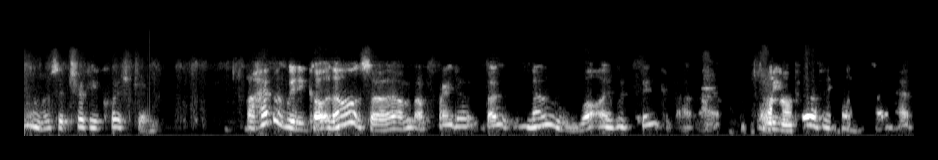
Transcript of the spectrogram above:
Oh, that's a tricky question. I haven't really got an answer. I'm afraid I don't know what I would think about that. To be uh-huh. perfectly honest,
